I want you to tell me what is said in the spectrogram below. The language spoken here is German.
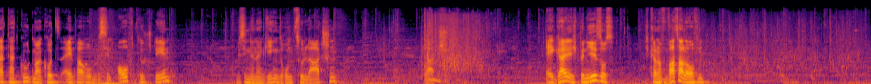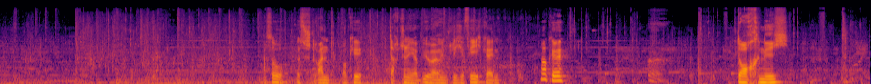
Das hat gut, mal kurz einfach auch ein bisschen aufzustehen. Ein bisschen in der Gegend rumzulatschen. Latsch. Ey, geil, ich bin Jesus. Ich kann auf dem Wasser laufen. Ach so, das ist Strand. Okay. Ich dachte schon, ich habe übermenschliche Fähigkeiten. Okay. Doch nicht.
